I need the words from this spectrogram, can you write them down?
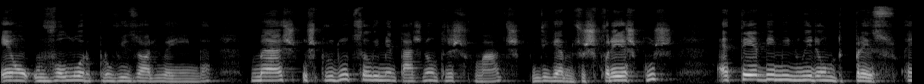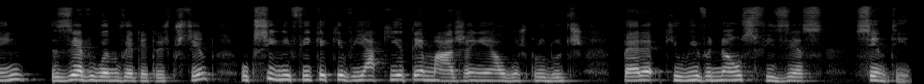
é o valor provisório ainda, mas os produtos alimentares não transformados, digamos os frescos, até diminuíram de preço em 0,93%, o que significa que havia aqui até margem em alguns produtos para que o IVA não se fizesse sentir.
